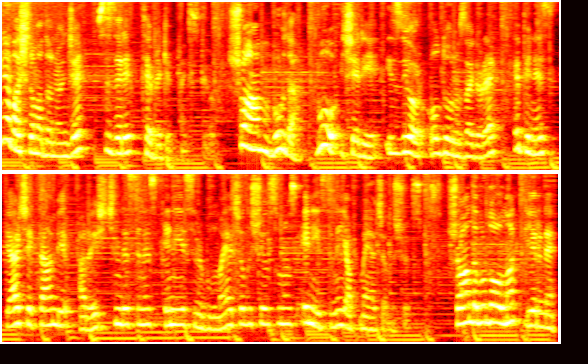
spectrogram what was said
Yine başlamadan önce sizleri tebrik etmek istiyorum. Şu an burada bu içeriği izliyor olduğunuza göre hepiniz gerçekten bir arayış içindesiniz. En iyisini bulmaya çalışıyorsunuz, en iyisini yapmaya çalışıyorsunuz. Şu anda burada olmak yerine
